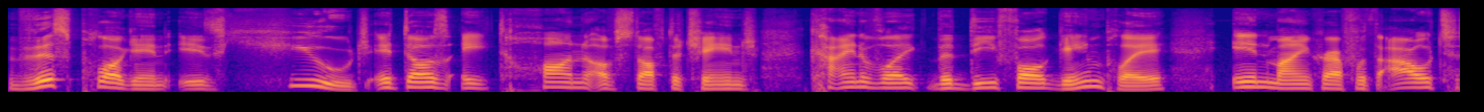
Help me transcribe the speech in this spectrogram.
This plugin is huge. It does a ton of stuff to change kind of like the default gameplay in Minecraft without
